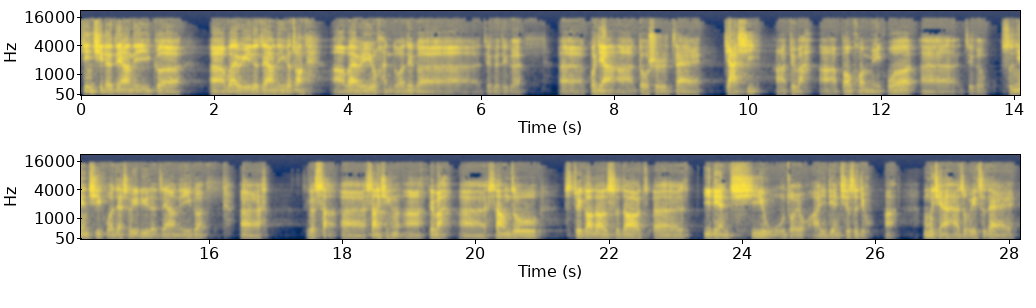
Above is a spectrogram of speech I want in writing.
近期的这样的一个。呃，外围的这样的一个状态啊，外围有很多这个这个这个呃国家啊，都是在加息啊，对吧？啊，包括美国呃这个十年期国债收益率的这样的一个呃这个上呃上行啊，对吧？啊，上周最高到是到呃一点七五左右啊，一点七四九啊，目前还是维持在。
